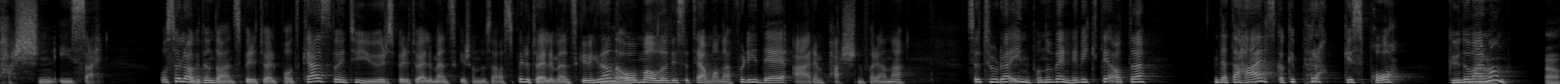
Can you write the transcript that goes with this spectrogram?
passion i seg. Og så lagde hun da en spirituell podkast og intervjuer spirituelle mennesker, som du sa, spirituelle mennesker, ikke sant? om alle disse temaene, fordi det er en passion for henne. Så jeg tror du er inne på noe veldig viktig, at dette her skal ikke prakkes på Gud og hvermann. Ja.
